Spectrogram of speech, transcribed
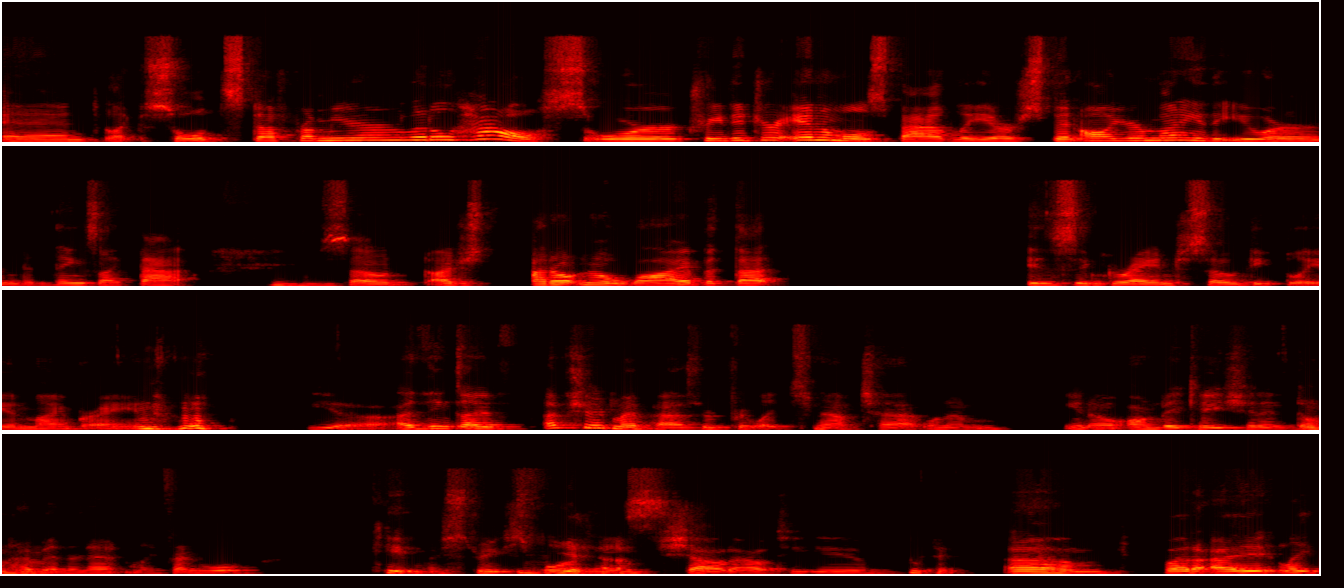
and like sold stuff from your little house or treated your animals badly or spent all your money that you earned and things like that. Mm-hmm. So I just I don't know why, but that is ingrained so deeply in my brain. yeah, I think I've I've shared my password for like Snapchat when I'm, you know, on vacation and don't mm-hmm. have internet. My friend will keep my streaks for yes. me. Shout out to you. um, but I like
